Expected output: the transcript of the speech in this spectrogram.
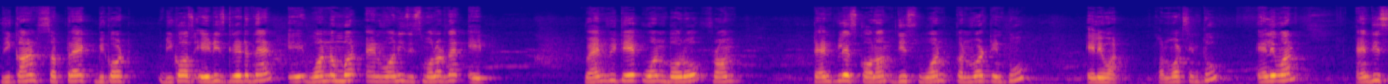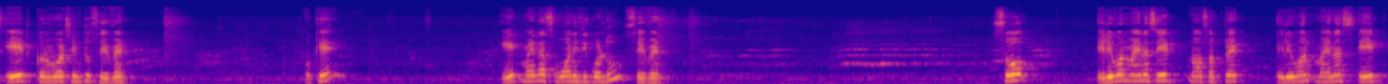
we can't subtract because because 8 is greater than 8, one number and 1 is smaller than 8 when we take one borrow from 10 place column this 1 convert into 11 converts into 11 and this 8 converts into 7 okay? 8 minus 1 is equal to 7 so 11 minus 8 now subtract. 11 minus 8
